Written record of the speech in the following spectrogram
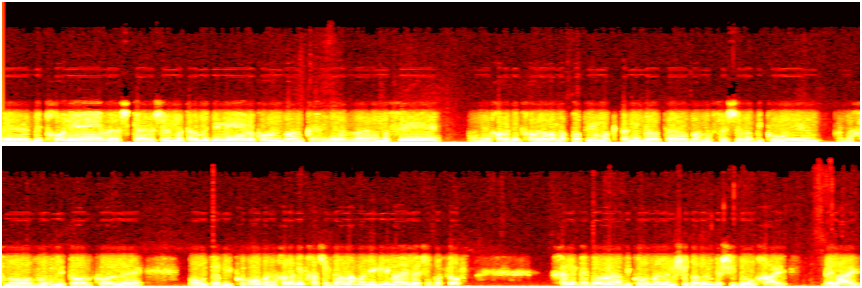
אה, ביטחוניים, ויש כאלה שהם יותר מדיניים, וכל מיני דברים כאלה, והנשיא... אני יכול להגיד לך, הוא יורד לפרטים הקטנים ביותר בנושא של הביקורים. אנחנו עוברים איתו על כל אה, מהות הביקור, ואני יכול להגיד לך שגם למנהיגים האלה, שבסוף חלק גדול מהביקורים האלה משודרים בשידור חי, בלייב.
